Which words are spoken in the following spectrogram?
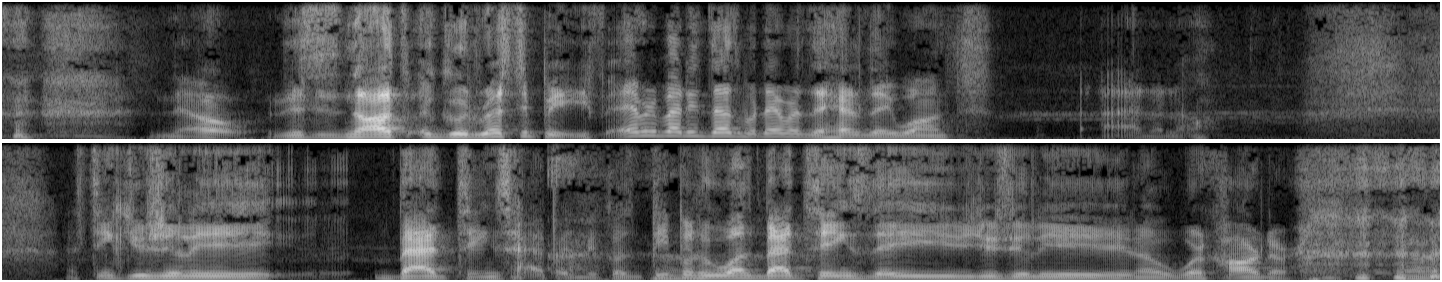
no. This is not a good recipe. If everybody does whatever the hell they want, I don't know. I think usually bad things happen because uh-huh. people who want bad things they usually you know work harder uh-huh.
